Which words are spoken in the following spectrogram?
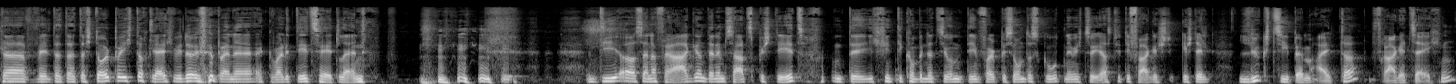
Da, da, da, da stolper ich doch gleich wieder über eine Qualitätsheadline, die aus einer Frage und einem Satz besteht. Und äh, ich finde die Kombination in dem Fall besonders gut, nämlich zuerst wird die Frage st- gestellt, lügt sie beim Alter? Fragezeichen.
